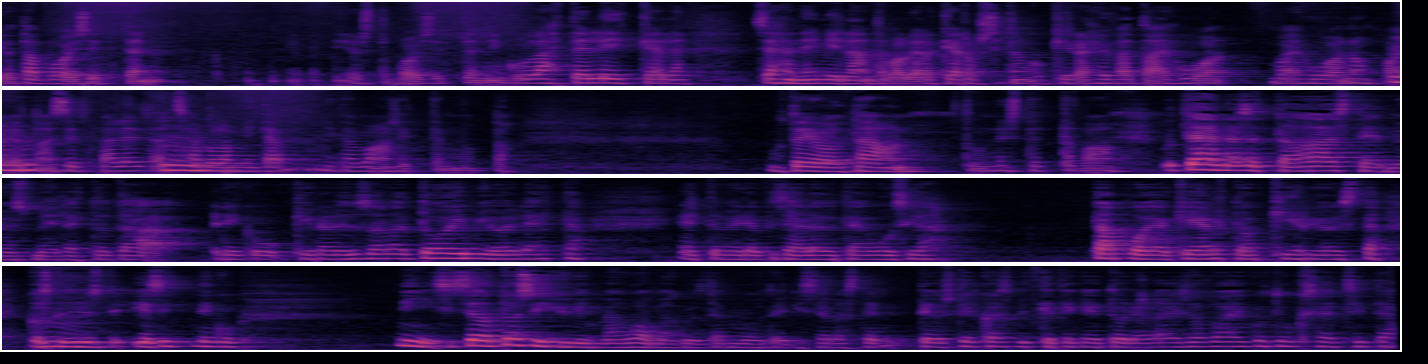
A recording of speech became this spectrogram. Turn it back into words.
jota voi sitten, josta voi sitten niin kuin lähteä liikkeelle sehän ei millään tavalla vielä kerro sitä, onko kirja hyvä tai huono, vai huono vai mm. jotain siltä väliltä, että mm. se voi olla mitä, mitä vaan sitten, mutta, mutta joo, tämä on tunnistettavaa. Mutta tähän asettaa haasteen myös meille tota, niin kirjallisuusalan toimijoille, että, että meidän pitää löytää uusia tapoja kertoa kirjoista, koska mm. tietysti, ja sitten niin kuin, niin, siis se on tosi hyvin, mä huomaan kyllä muutenkin sellaisten teosten kanssa, mitkä tekee todella iso vaikutuksen, että sitä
